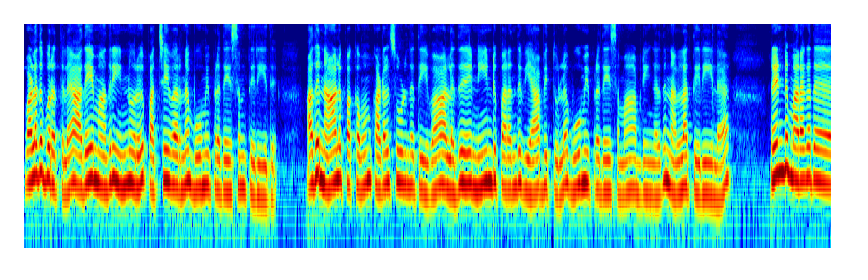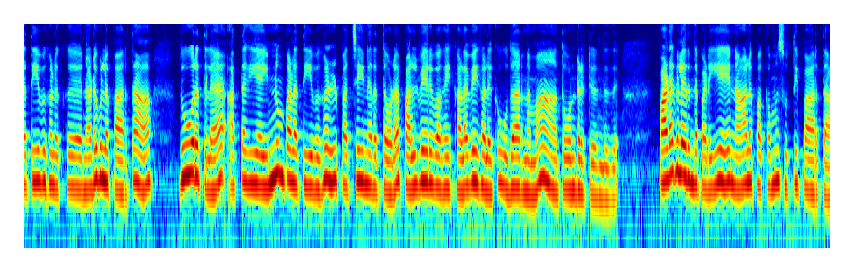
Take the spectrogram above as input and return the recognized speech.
வலதுபுறத்தில் அதே மாதிரி இன்னொரு பச்சை வர்ண பூமி பிரதேசம் தெரியுது. அது நாலு பக்கமும் கடல் சூழ்ந்த தீவா அல்லது நீண்டு பறந்து வியாபித்துள்ள பூமி பிரதேசமா அப்படிங்கிறது நல்லா தெரியல. ரெண்டு மரகத தீவுகளுக்கு நடுவில் பார்த்தா தூரத்தில் அத்தகைய இன்னும் பல தீவுகள் பச்சை நிறத்தோட பல்வேறு வகை கலவைகளுக்கு உதாரணமாக தோன்றிட்டு இருந்தது. படகுல இருந்தபடியே நாலு பக்கமும் சுற்றி பார்த்தா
